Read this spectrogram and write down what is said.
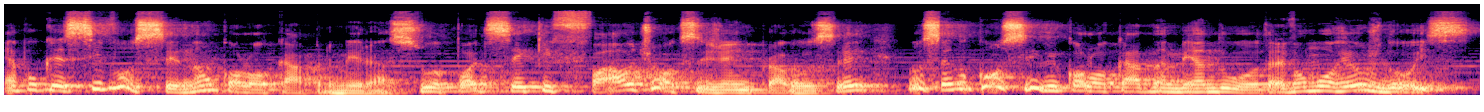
É porque se você não colocar primeiro a sua, pode ser que falte o oxigênio para você você não consiga colocar também a do outro. Aí vão morrer os dois.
